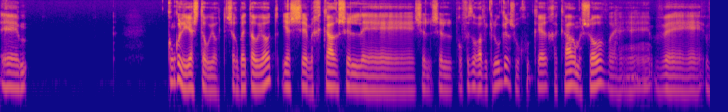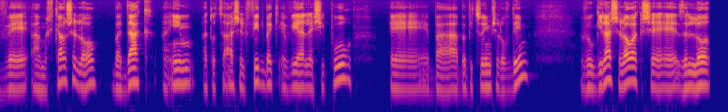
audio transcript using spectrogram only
אמ, קודם כל יש טעויות, יש הרבה טעויות. יש אה, מחקר של, אה, של, של פרופסור אבי קלוגר, שהוא חוקר, חקר משוב, אה, ו, והמחקר שלו בדק האם התוצאה של פידבק הביאה לשיפור אה, בביצועים של עובדים. והוא גילה שלא רק שזה לא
